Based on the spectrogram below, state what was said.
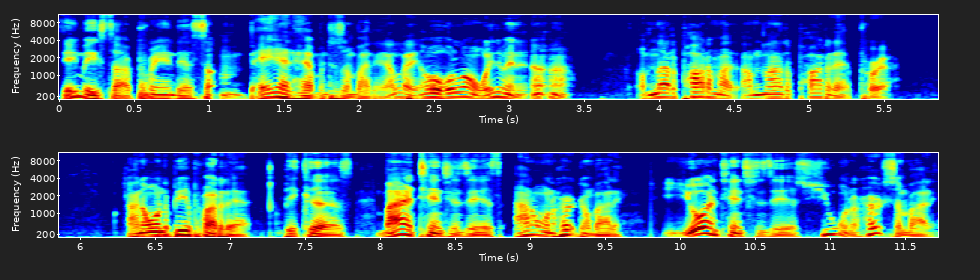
They may start praying that something bad happened to somebody. I'm like, oh, hold on, wait a minute. Uh-uh. I'm not a part of my. I'm not a part of that prayer. I don't want to be a part of that because my intentions is I don't want to hurt nobody. Your intentions is you want to hurt somebody.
